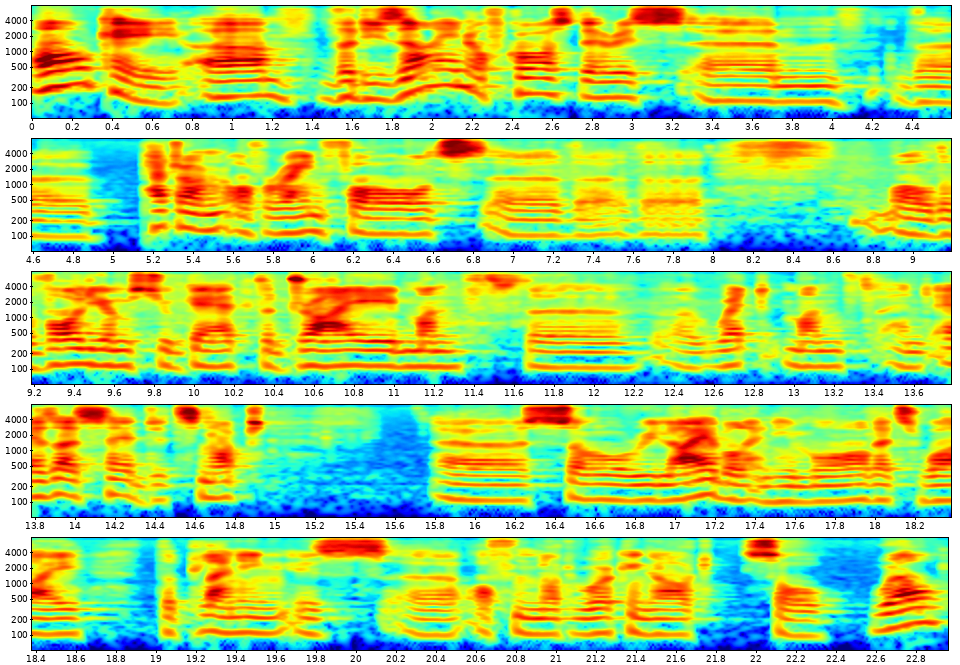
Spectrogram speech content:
Okay, um, the design, of course, there is um, the pattern of rainfalls, uh, the, the well, the volumes you get, the dry month, the uh, wet month, and as I said, it's not uh, so reliable anymore. That's why the planning is uh, often not working out so well.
